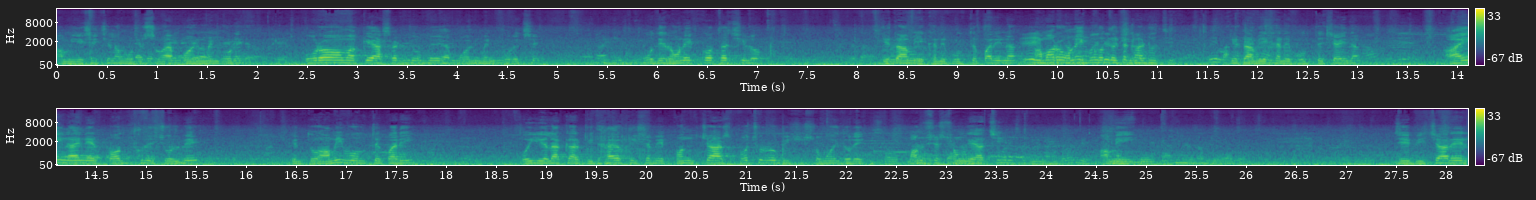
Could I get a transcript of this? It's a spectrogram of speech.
আমি এসেছিলাম ওদের সঙ্গে অ্যাপয়েন্টমেন্ট করে। ওরাও আমাকে আসার জন্য অ্যাপয়েন্টমেন্ট করেছে। ওদের অনেক কথা ছিল যেটা আমি এখানে বলতে পারি না। আমারও অনেক কথা ছিল। যেটা আমি এখানে বলতে চাই না। আইন আইনের পথ ধরে চলবে, কিন্তু আমি বলতে পারি, ওই এলাকার বিধায়ক হিসেবে পঞ্চাশ বছরও বেশি সময় ধরে মানুষের সঙ্গে আছি। আমি যে বিচারের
